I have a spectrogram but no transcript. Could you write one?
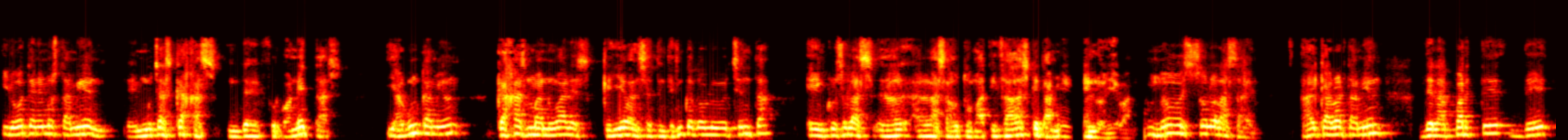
Y luego tenemos también en muchas cajas de furgonetas y algún camión, cajas manuales que llevan 75W80 e incluso las, las automatizadas que también lo llevan. No es solo las AE. Hay que hablar también de la parte de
